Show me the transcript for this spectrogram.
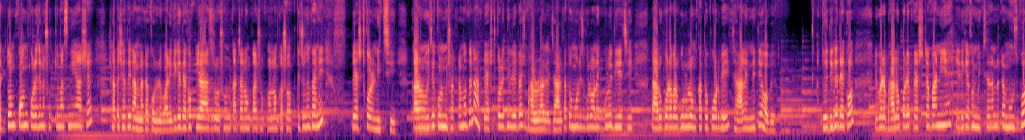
একদম কম করে যেন শুটকি মাছ নিয়ে আসে, সাথে সাথেই রান্নাটা করে নেব। আর এদিকে দেখো পেঁয়াজ, রসুন, কাঁচা লঙ্কা, শুকনো লঙ্কা সব কিছু কিন্তু আমি পেস্ট করে নিচ্ছি। কারণ ওই যে কলমি শাকটার মধ্যে না, পেস্ট করে দিলে বেশ ভালো লাগে। ঝালটা তো মরিচগুলো অনেকগুলোই দিয়েছি, তার উপর আবার গুরু লঙ্কা তো পড়বেই, ঝাল এমনিতেই হবে। তো এদিকে দেখো, এবারে ভালো করে পেস্টটা বানিয়ে এদিকে এখন মিক্সার গ্রাইন্ডারটা মুছবো।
